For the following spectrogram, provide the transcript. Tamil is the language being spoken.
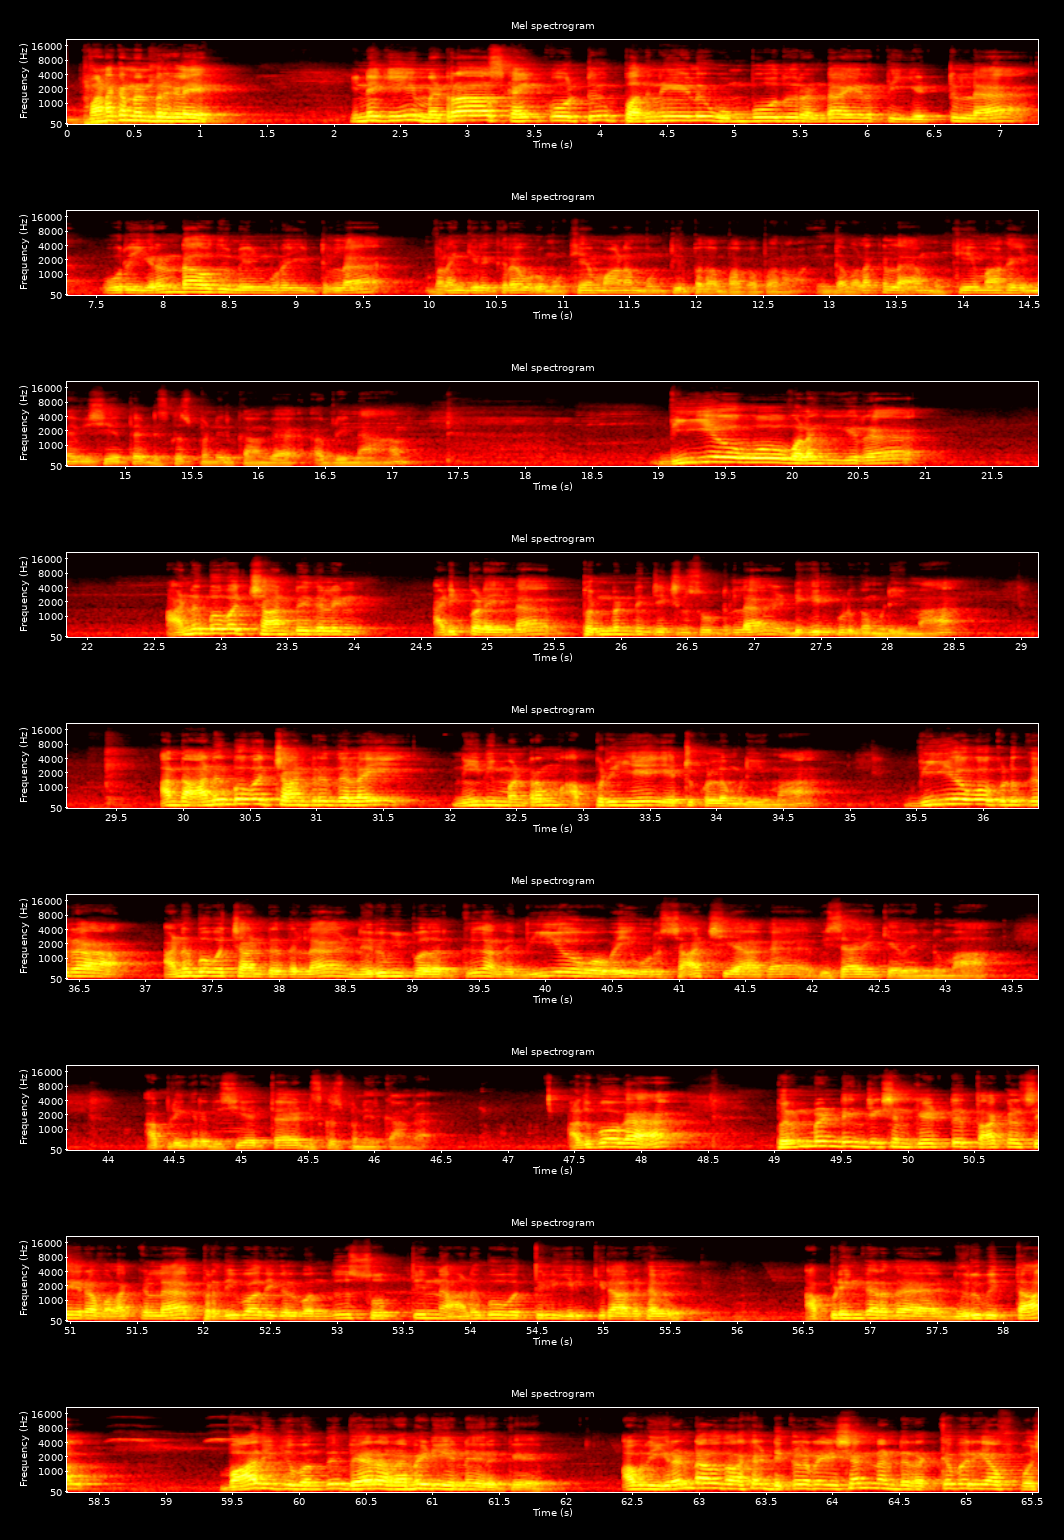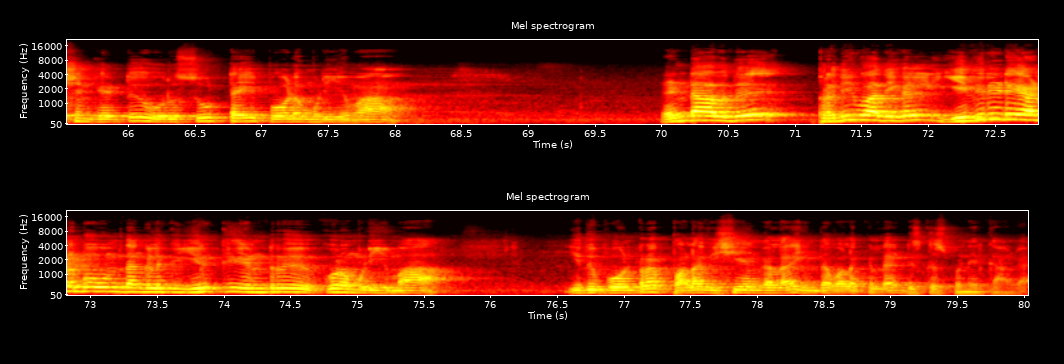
வணக்கம் நண்பர்களே. இன்றைக்கி மெட்ராஸ் ஹைகோர்ட்டு பதினேழு ஒம்பது ரெண்டாயிரத்தி எட்டில் ஒரு இரண்டாவது மேல்முறையீட்டில் வழங்கியிருக்கிற ஒரு முக்கியமான முன் தீர்ப்பை தான் பார்க்க போகிறோம் இந்த வழக்கில் முக்கியமாக என்ன விஷயத்தை டிஸ்கஸ் பண்ணியிருக்காங்க அப்படின்னா விஓஓ வழங்குகிற அனுபவச் சான்றிதழின் அடிப்படையில் பெர்மனன்ட் இன்ஜெக்ஷன் சூட்டில் டிகிரி கொடுக்க முடியுமா? அந்த அனுபவச் சான்றிதழை நீதிமன்றம் அப்படியே ஏற்றுக்கொள்ள முடியுமா? விஓஓ கொடுக்குற அனுபவச் சான்றிதழை நிரூபிப்பதற்கு அந்த விஓஓவை ஒரு சாட்சியாக விசாரிக்க வேண்டுமா? அப்படிங்கிற விஷயத்தை டிஸ்கஸ் பண்ணியிருக்காங்க. அதுபோக பெர்மனண்ட் இன்ஜெக்ஷன் கேட்டு தாக்கல் செய்கிற வழக்கில் பிரதிவாதிகள் வந்து சொத்தின் அனுபவத்தில் இருக்கிறார்கள் அப்படிங்கிறத நிரூபித்தால் வாதிக்கு வந்து வேற ரெமெடி என்ன இருக்குது அவர் இரண்டாவதாக declaration and recovery of possession கேட்டு ஒரு சூட்டை போட முடியுமா? ரெண்டாவது பிரதிவாதிகள் எதிரிடை அனுபவம் தங்களுக்கு இருக்கு என்று கூற முடியுமா? இது போன்ற பல விஷயங்களை இந்த வழக்கில் டிஸ்கஸ் பண்ணியிருக்காங்க.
